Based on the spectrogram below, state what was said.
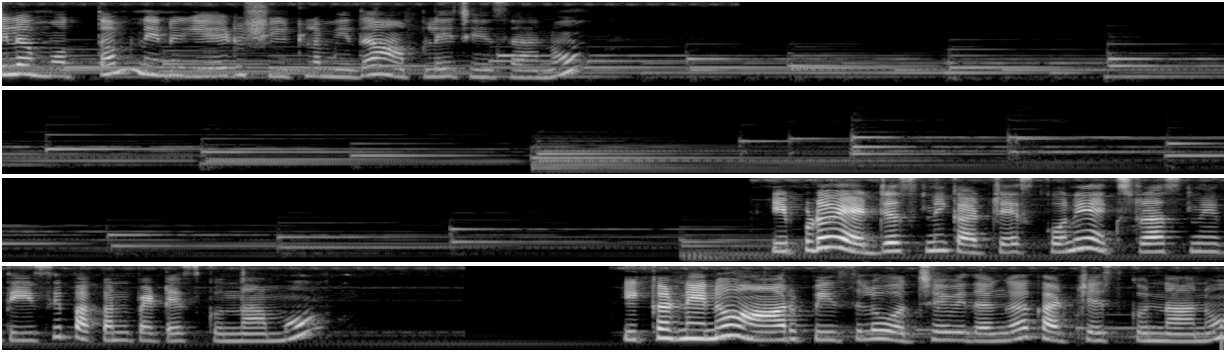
ఇలా మొత్తం నేను ఏడు షీట్ల మీద అప్లై చేశాను. ఇప్పుడు ఎడ్జస్ట్ని కట్ చేసుకొని ఎక్స్ట్రాస్ని తీసి పక్కన పెట్టేసుకుందాము. ఇక్కడ నేను ఆరు పీసులు వచ్చే విధంగా కట్ చేసుకున్నాను.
